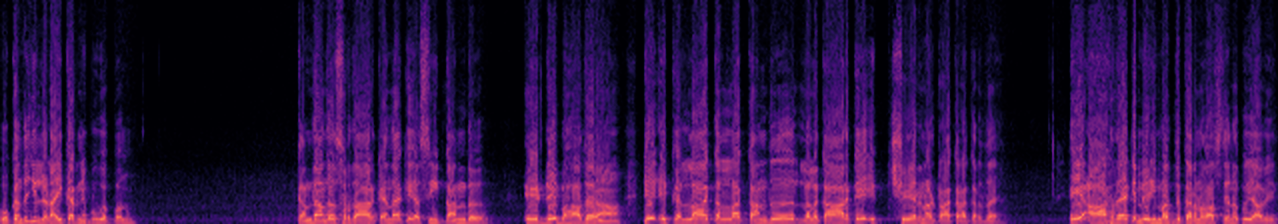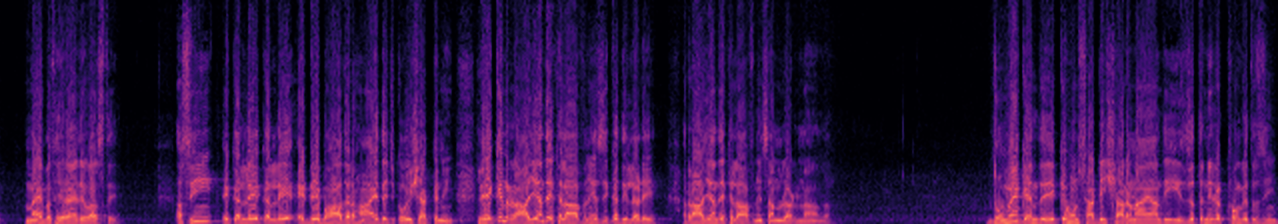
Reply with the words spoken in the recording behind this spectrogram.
ਉਹ ਕਹਿੰਦੇ ਜੀ ਲੜਾਈ ਕਰਨੀ ਪਊ ਆਪਾਂ ਨੂੰ। ਕੰਧਾਂ ਦਾ ਸਰਦਾਰ ਕਹਿੰਦਾ ਕਿ ਅਸੀਂ ਕੰਧ ਏਡੇ ਬਹਾਦਰ ਹਾਂ ਕਿ ਇਕੱਲਾ ਇਕੱਲਾ ਕੰਧ ਲਲਕਾਰ ਕੇ ਇੱਕ ਸ਼ੇਰ ਨਾਲ ਟਾਕਰਾ ਕਰਦਾ ਹੈ। ਇਹ ਆਖਦਾ ਕਿ ਮੇਰੀ ਮਦਦ ਕਰਨ ਵਾਸਤੇ ਨਾ ਕੋਈ ਆਵੇ। ਮੈਂ ਬਥੇਰਾ ਇਹਦੇ ਵਾਸਤੇ। ਅਸੀਂ ਇਕੱਲੇ ਇਕੱਲੇ ਐਡੇ ਬਹਾਦਰ ਹਾਂ, ਇਹਦੇ 'ਚ ਕੋਈ ਸ਼ੱਕ ਨਹੀਂ। ਲੇਕਿਨ ਰਾਜਿਆਂ ਦੇ ਖਿਲਾਫ ਨਹੀਂ ਅਸੀਂ ਕਦੀ ਲੜੇ। ਰਾਜਿਆਂ ਦੇ ਖਿਲਾਫ ਨਹੀਂ ਸਾਨੂੰ ਲੜਨਾ ਆਉਂਦਾ। ਦੋਵੇਂ ਕਹਿੰਦੇ ਕਿ ਹੁਣ ਸਾਡੀ ਸ਼ਰਨ ਆਇਆਂ ਦੀ ਇੱਜ਼ਤ ਨਹੀਂ ਰੱਖੋਗੇ ਤੁਸੀਂ?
